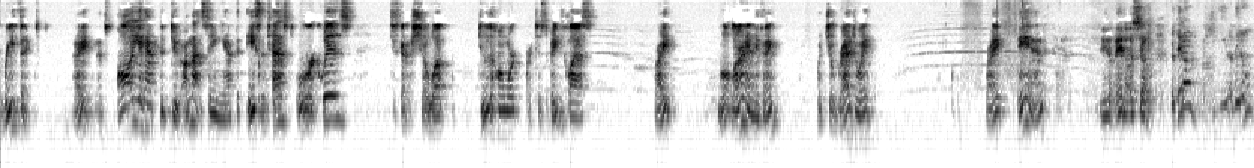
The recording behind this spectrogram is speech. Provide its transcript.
three things. Right? That's all you have to do. I'm not saying you have to ace a test or a quiz. Just got to show up, do the homework, participate in class. Right? You won't learn anything, but you'll graduate. Right? And you know, you know, so but they don't, you know, they don't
